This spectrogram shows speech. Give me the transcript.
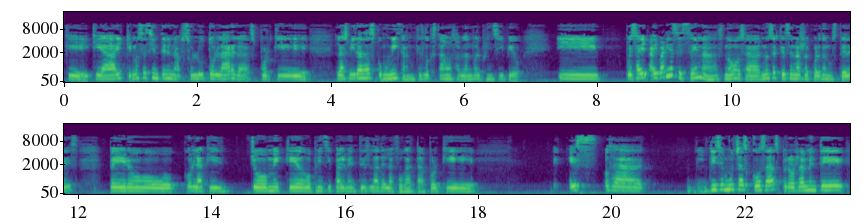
que, que hay que no se sienten en absoluto largas porque las miradas comunican, que es lo que estábamos hablando al principio. Y pues hay, hay varias escenas, ¿no? O sea, no sé qué escenas recuerdan ustedes, pero con la que yo me quedo principalmente es la de la fogata, porque es, o sea, dice muchas cosas, pero realmente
